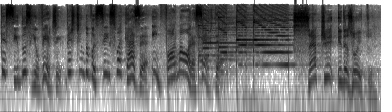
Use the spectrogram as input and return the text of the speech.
Tecidos Rio Verde, vestindo você e sua casa. Informa a hora certa. 7 e 18.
